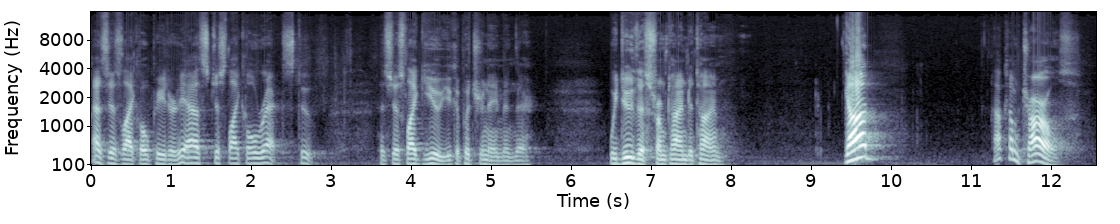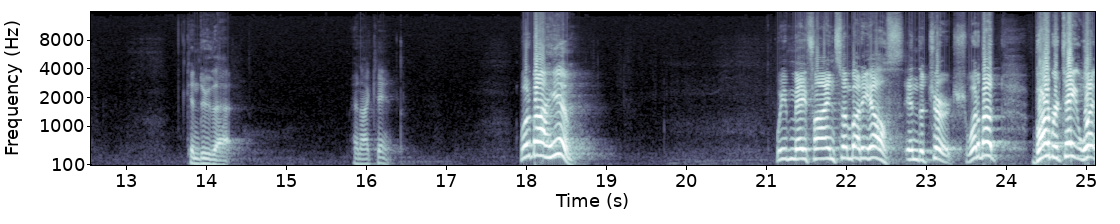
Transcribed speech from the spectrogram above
that's just like old Peter. Yeah, it's just like old Rex, too. It's just like you. You could put your name in there. We do this from time to time. God, how come Charles can do that and I can't? What about him? We may find somebody else in the church. What about Barbara Tate? Why,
